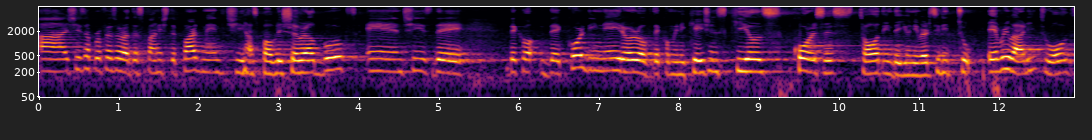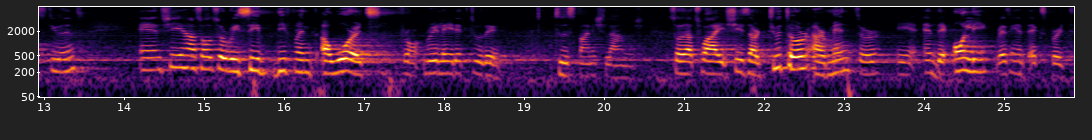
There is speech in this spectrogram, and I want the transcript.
Uh, she's a professor at the Spanish department. She has published several books and she's the the, co the, coordinator of the communication skills courses taught in the university to everybody, to all the students. And she has also received different awards from, related to the, to the Spanish language. So that's why she's our tutor, our mentor, eh, and the only resident expert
